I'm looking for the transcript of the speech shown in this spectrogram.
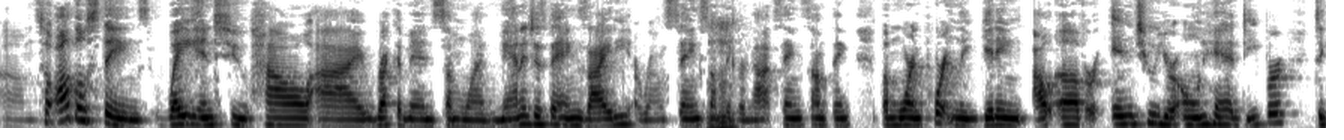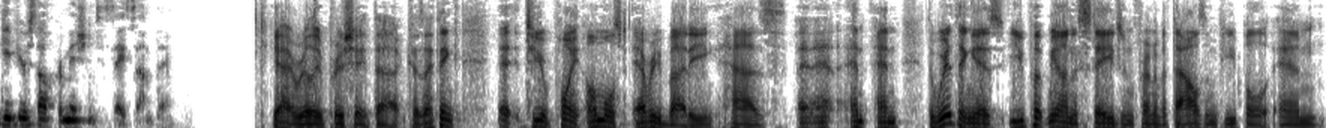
Um, so all those things weigh into how I recommend someone manages the anxiety around saying something mm-hmm. or not saying something, but more importantly, getting out of or into your own head deeper to give yourself permission to say something. Yeah, I really appreciate that because I think, eh, to your point, almost everybody has. And, and and the weird thing is, you put me on a stage in front of a thousand people, and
